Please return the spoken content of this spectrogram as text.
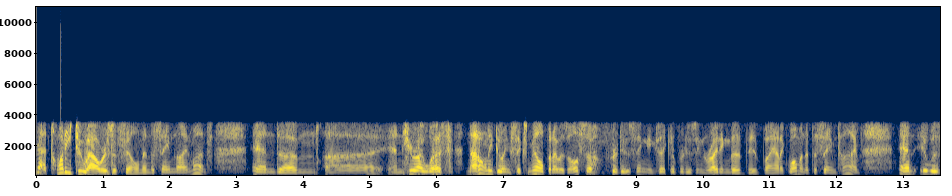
yeah, 22 hours of film in the same nine months. And um, uh, and here I was, not only doing Six Mil, but I was also producing, executive producing, and writing the the Bionic Woman at the same time, and it was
